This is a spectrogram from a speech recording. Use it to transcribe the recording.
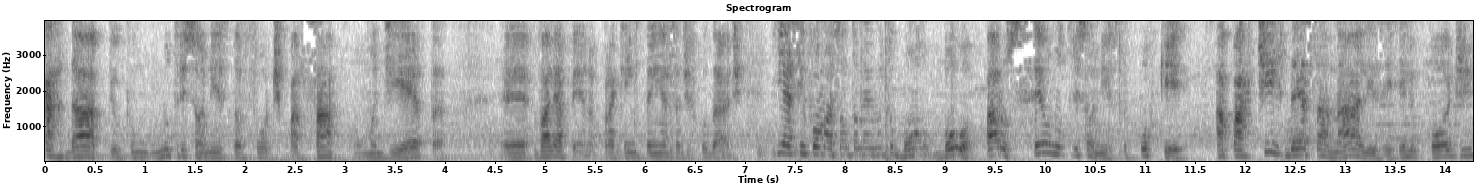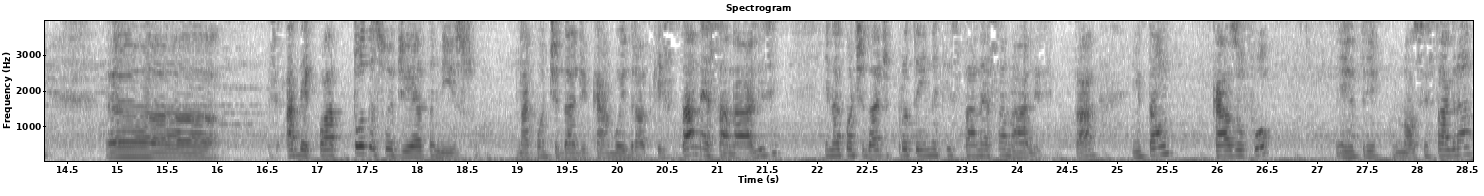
cardápio que um nutricionista for te passar, uma dieta, é, vale a pena para quem tem essa dificuldade. E essa informação também é muito bom, boa para o seu nutricionista, porque a partir dessa análise ele pode uh, adequar toda a sua dieta nisso, na quantidade de carboidrato que está nessa análise e na quantidade de proteína que está nessa análise, tá? Então, caso for, entre no nosso Instagram,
